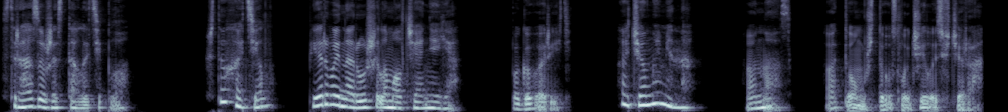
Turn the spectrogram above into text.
Сразу же стало тепло. «Что хотел?» Первой нарушила молчание я. Поговорить. О чем именно? О нас. О том, что случилось вчера.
